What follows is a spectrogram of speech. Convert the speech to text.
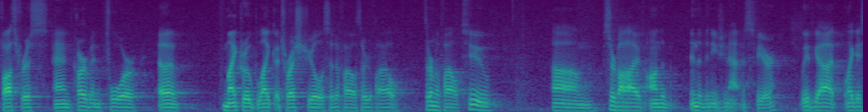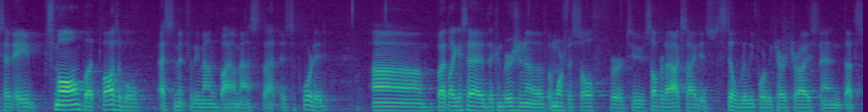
phosphorus, and carbon for a microbe like a terrestrial acidophile, thermophile, thermophile to um, survive on the, in the Venetian atmosphere. We've got, like I said, a small but plausible estimate for the amount of biomass that is supported. Um, but like I said, the conversion of amorphous sulfur to sulfur dioxide is still really poorly characterized, and that's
